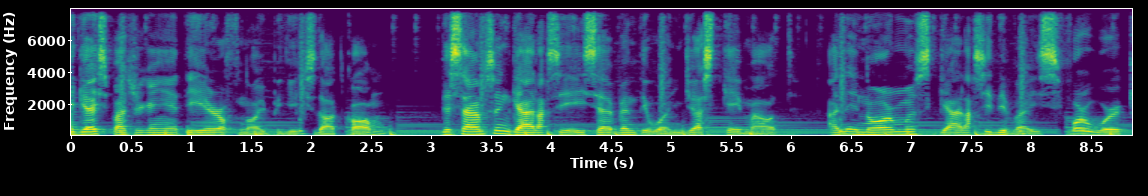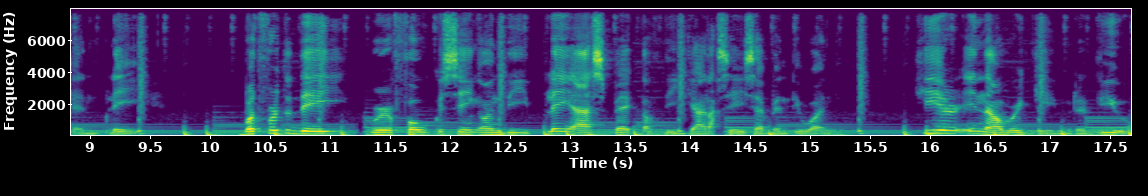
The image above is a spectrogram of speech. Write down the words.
guys, Patrick Cañete here of NoypiGeeks.com. The Samsung Galaxy A71 just came out, an enormous Galaxy device for work and play. But for today, we're focusing on the play aspect of the Galaxy A71 here in our game review.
